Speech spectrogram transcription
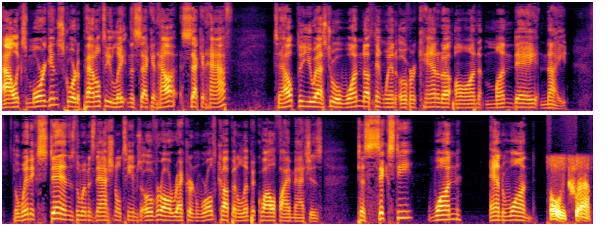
Alex Morgan scored a penalty late in the second, ha- second half to help the U.S. to a 1 0 win over Canada on Monday night. The win extends the women's national team's overall record in World Cup and Olympic qualifying matches to 61 and 1. Holy crap.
